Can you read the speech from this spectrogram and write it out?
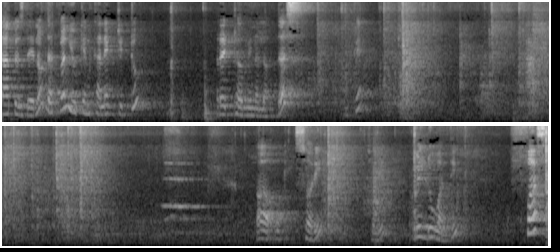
tap is there no? That one you can connect it to red terminal of this okay? Uh, okay sorry sorry. We'll do one thing. First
